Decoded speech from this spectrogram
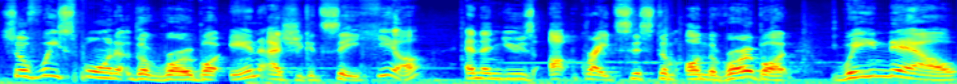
So if we spawn the robot in, as you can see here, and then use upgrade system on the robot, we now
